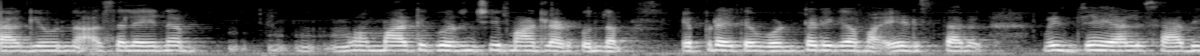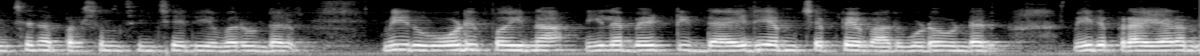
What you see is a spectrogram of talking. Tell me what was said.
దాగి ఉన్న అసలైన మాటి గురించి మాట్లాడుకుందాం. ఎప్పుడైతే ఒంటరిగా ఏడుస్తారు విజయాలు సాధించిన ప్రశంసించేది ఎవరు ఉండరు. మీరు ఓడిపోయినా నిలబెట్టి ధైర్యం చెప్పేవారు కూడా ఉండరు. మీరు ప్రయాణం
